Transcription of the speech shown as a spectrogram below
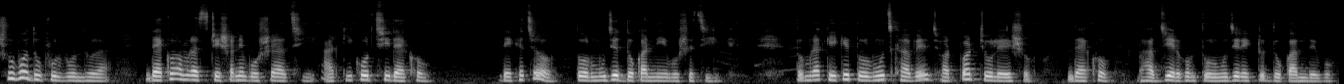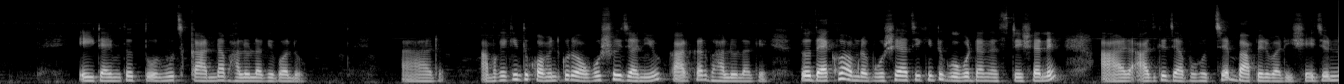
শুভ দুপুর, বন্ধুরা। দেখো, আমরা স্টেশনে বসে আছি। আর কি করছি দেখো? দেখেছ? তরমুজের দোকান নিয়ে বসেছি। তোমরা কে কে তরমুজ খাবে, ঝটপট চলে এসো। দেখো, ভাবছি এরকম তরমুজের একটু দোকান দেব। এই টাইমে তো তরমুজ কার না ভালো লাগে বলো? আর আমাকে কিন্তু কমেন্ট করে অবশ্যই জানিও কার কার ভালো লাগে। তো দেখো আমরা বসে আছি কিন্তু গোবরডাঙ্গা স্টেশনে আর আজকে যাব হচ্ছে বাপের বাড়ি। সেই জন্য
